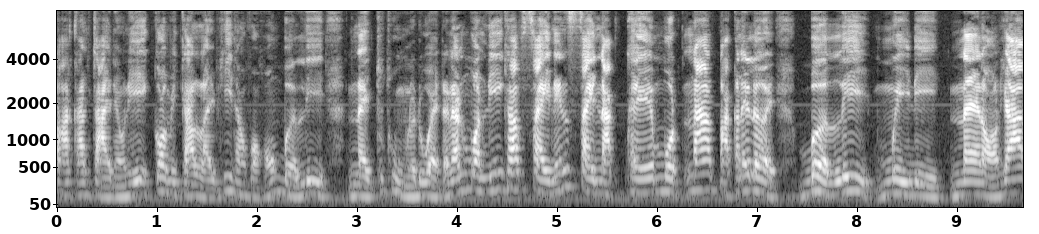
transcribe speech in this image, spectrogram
ตราการจ่ายแนวนี้ ก็มีการไหลพี่ทางฝั่งของเบอร์ลี่ในทุกทุ่มแล้วด้วย ดังนั้นวันนี้ครับใส่เน้นใส่หนักเทหมดหน้าตักกันได้เลย เบอร์ลี่มีดีแน่นอนครับ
